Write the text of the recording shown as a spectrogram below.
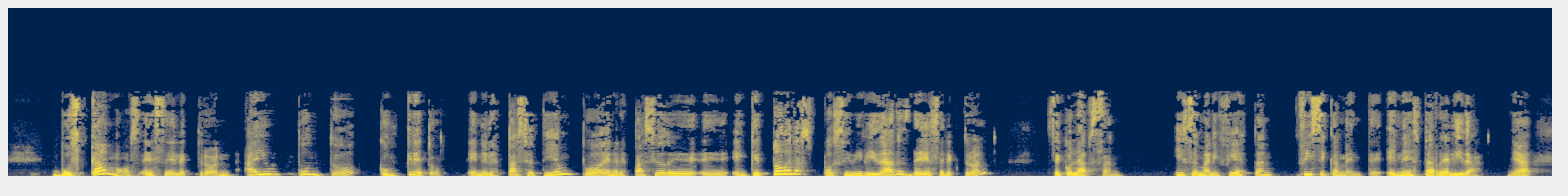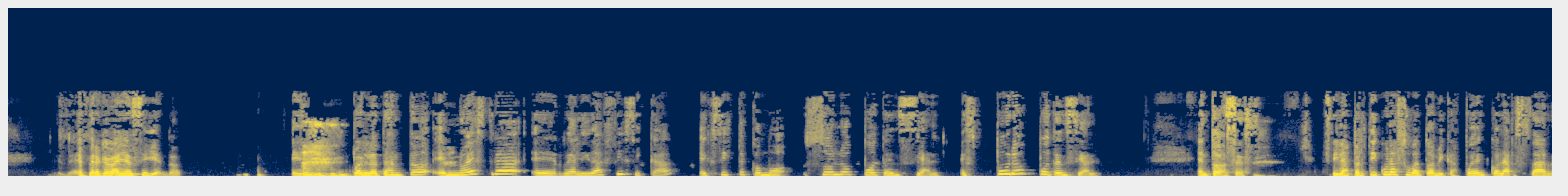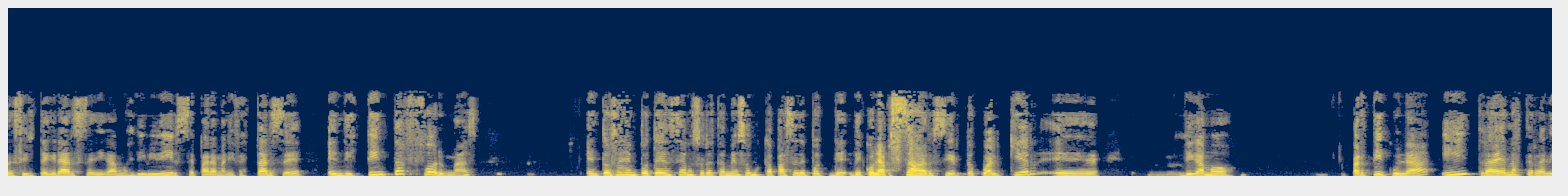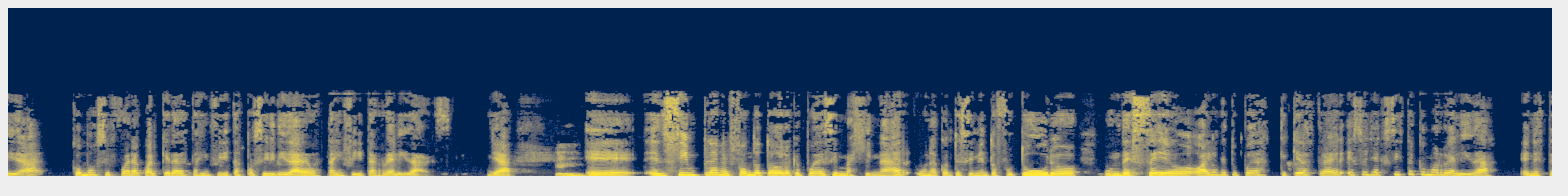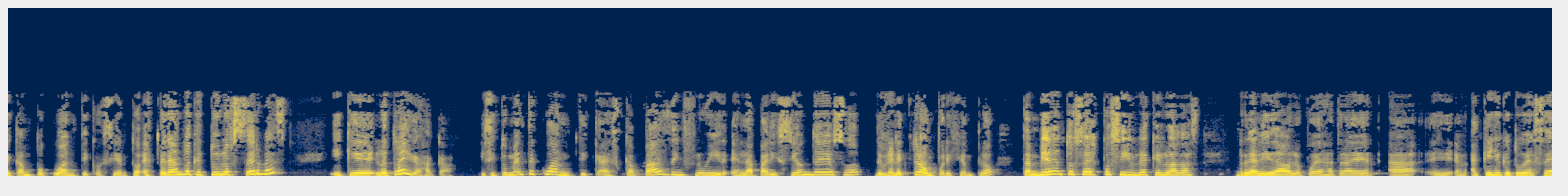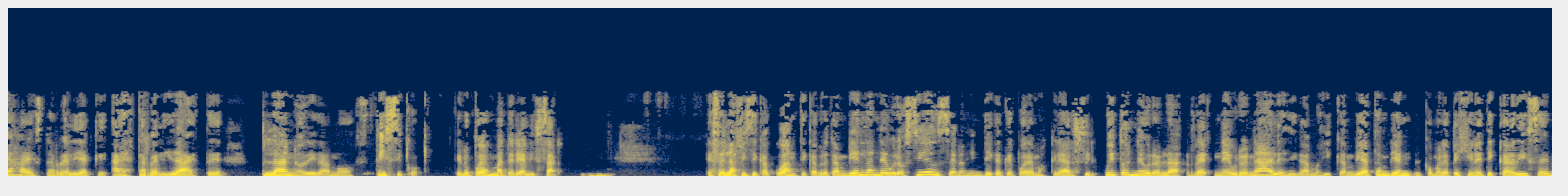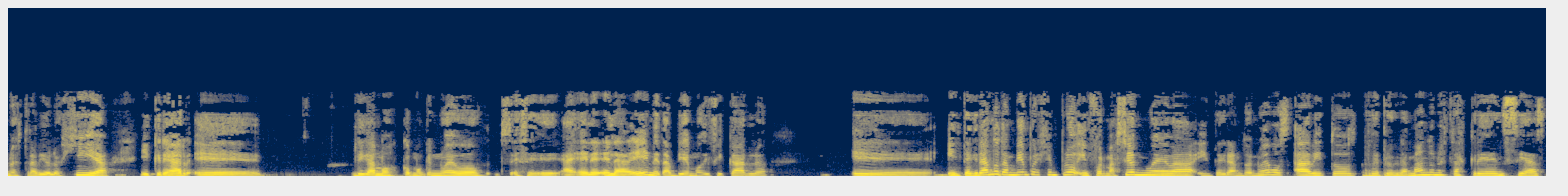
buscamos ese electrón, hay un punto concreto en el espacio-tiempo, en el espacio de, eh, en que todas las posibilidades de ese electrón se colapsan y se manifiestan físicamente en esta realidad, ¿ya? Espero que vayan siguiendo. Eh, por lo tanto, en nuestra eh, realidad física existe como solo potencial, es puro potencial. Entonces, si las partículas subatómicas pueden colapsar, desintegrarse, digamos, dividirse para manifestarse en distintas formas, entonces en potencia nosotros también somos capaces de, colapsar, ¿cierto? Cualquier, eh, digamos, partícula y traerla a esta realidad como si fuera cualquiera de estas infinitas posibilidades o estas infinitas realidades, ¿ya? Mm. Eh, en simple, en el fondo, todo lo que puedes imaginar, un acontecimiento futuro, un deseo o algo que tú puedas, que quieras traer, eso ya existe como realidad en este campo cuántico, ¿cierto? Esperando que tú lo observes y que lo traigas acá. Y si tu mente cuántica es capaz de influir en la aparición de eso, de un electrón, por ejemplo, también entonces es posible que lo hagas realidad o lo puedes atraer a eh, aquello que tú deseas a esta realidad, a esta realidad, a este plano, digamos, físico, que lo puedas materializar. Esa es la física cuántica, pero también la neurociencia nos indica que podemos crear circuitos neuronales, digamos, y cambiar también, como la epigenética dice, nuestra biología y crear eh, digamos, como que nuevos, el, ADN también modificarlo. eh, integrando también, por ejemplo, información nueva, integrando nuevos hábitos, reprogramando nuestras creencias.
